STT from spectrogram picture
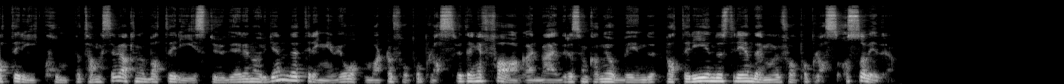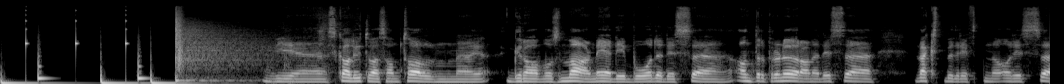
batterikompetanse. Vi har ikke noen batteristudier i Norge, men det trenger vi åpenbart å få på plass. Vi trenger fagarbeidere som kan jobbe i batteriindustrien, det må vi få på plass, osv. Vi eh, skal utover samtalen eh, grave oss mer ned i både disse entreprenørene, disse vekstbedriftene og disse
